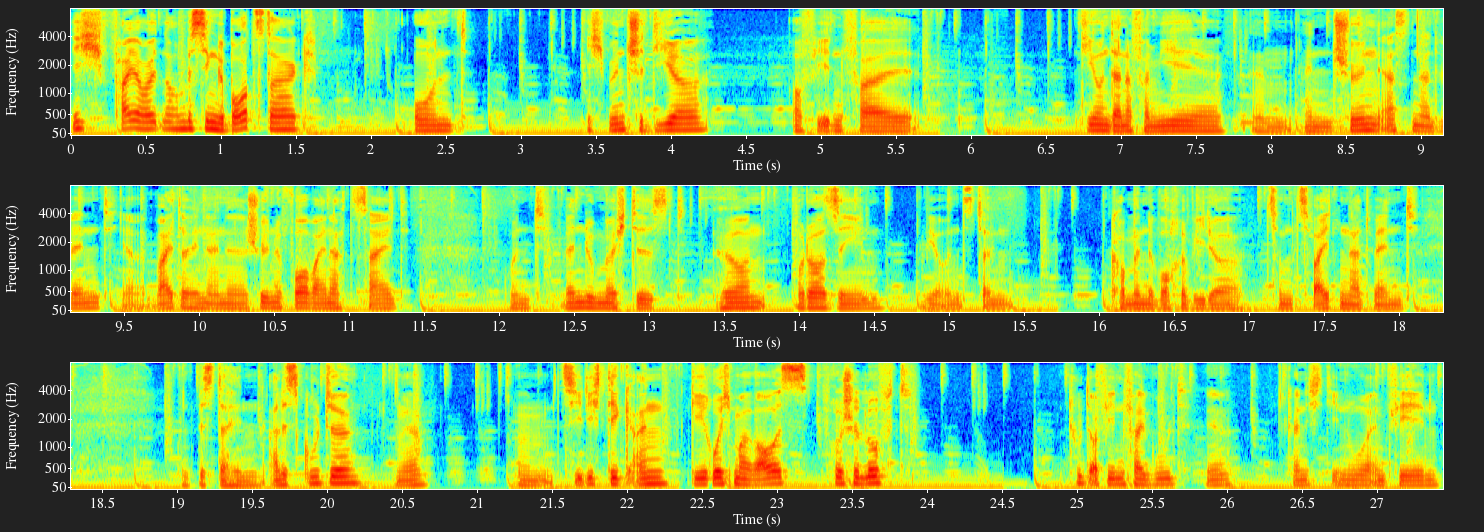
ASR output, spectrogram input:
ich feiere heute noch ein bisschen Geburtstag. Und ich wünsche dir auf jeden Fall dir und deiner Familie ähm, einen schönen ersten Advent, ja, weiterhin eine schöne Vorweihnachtszeit. Und wenn du möchtest, hören oder sehen wir uns dann kommende Woche wieder zum zweiten Advent. Und bis dahin, alles Gute. Ja. Ähm, zieh dich dick an, geh ruhig mal raus, frische Luft. Tut auf jeden Fall gut, ja. Kann ich dir nur empfehlen.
